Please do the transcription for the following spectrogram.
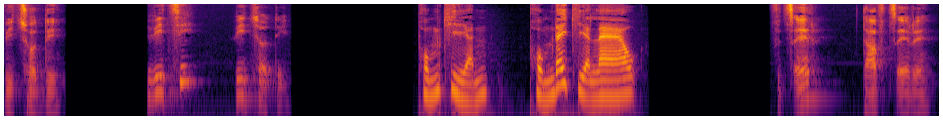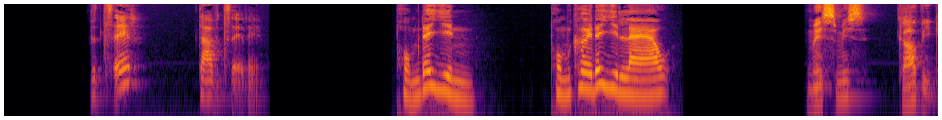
ვიცოდი ვიცი ვიცოდი ผมเขียน ผมได้เขียนแล้วვწერ, დავწერე. ვწერ, დავწერე.ผมได้ยิน ผมเคยได้ยินแล้วเมสมิสกาวิเก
